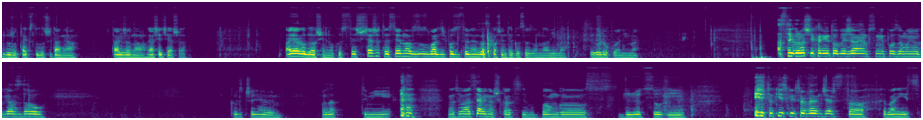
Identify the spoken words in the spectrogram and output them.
Dużo tekstu do czytania. Także no, ja się cieszę. A ja lubię Oshinloku. Szczerze, to jest jedno z bardziej pozytywnych zaskoczeń tego sezonu anime. Tego roku anime. Z tegorocznych anime to obejrzałem w sumie poza moją gwiazdą. Kurczę, nie wiem. Poza tymi kontynuacjami, na przykład Bongo, Jujutsu i, i Tokijskich to chyba nic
